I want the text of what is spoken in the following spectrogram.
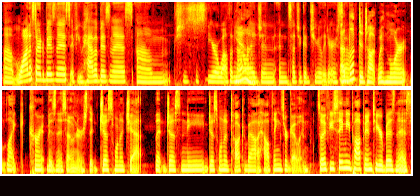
um, want to start a business if you have a business um, she's just you're a wealth of Yeah. knowledge and and such a good cheerleader so. I'd love to talk with more like current business owners that just want to chat, that just need, just want to talk about how things are going. So if you see me pop into your business,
